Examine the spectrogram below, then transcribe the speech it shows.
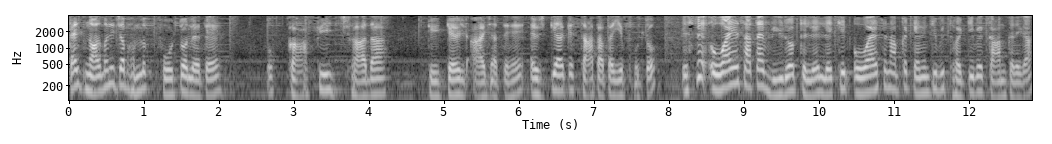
गाइस नॉर्मली जब हम लोग फ़ोटो लेते हैं तो काफ़ी ज़्यादा डिटेल्ड आ जाते हैं। एचडीआर के साथ आता है ये फ़ोटो इसमें ओ आता है वीडियो के लिए, लेकिन ओ है ना आपका टेन एटी थर्टी पे काम करेगा।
